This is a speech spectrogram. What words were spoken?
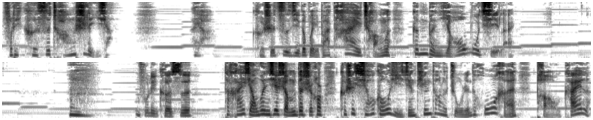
弗里克斯尝试了一下，哎呀，可是自己的尾巴太长了，根本摇不起来。嗯，弗里克斯。他还想问些什么的时候，可是小狗已经听到了主人的呼喊，跑开了。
